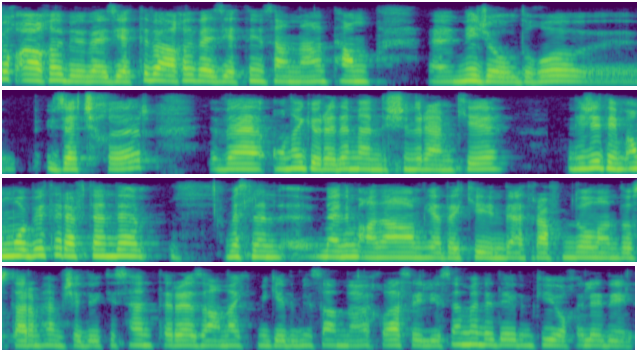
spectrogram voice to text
çox ağır bir vəziyyətdir və ağır vəziyyətdə insanların tam necə olduğu üzə çıxır və ona görə də mən düşünürəm ki, necə deyim, amma bir tərəfdən də məsələn mənim anam ya da ki, indi ətrafımda olan dostlarım həmişə deyir ki, sən Tereza ana kimi gedib insanları xilas eləyirsən. Mən də deyirdim ki, yox, elə deyil.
